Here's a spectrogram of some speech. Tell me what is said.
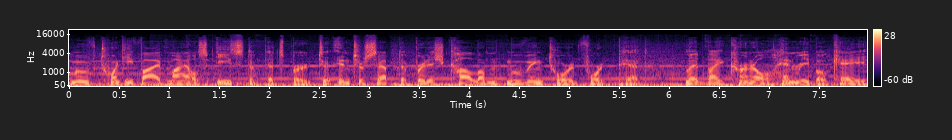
moved 25 miles east of Pittsburgh to intercept a British column moving toward Fort Pitt. Led by Colonel Henry Bouquet,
